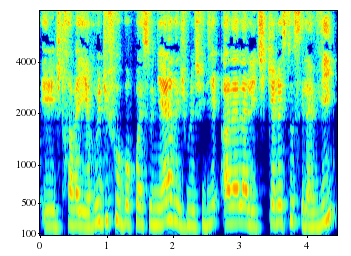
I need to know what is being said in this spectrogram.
et je travaillais rue du Faubourg Poissonnière, et je me suis dit, ah là là, les tickets resto, c'est la vie.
